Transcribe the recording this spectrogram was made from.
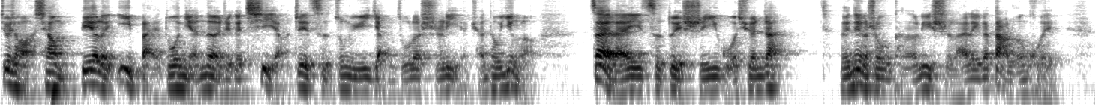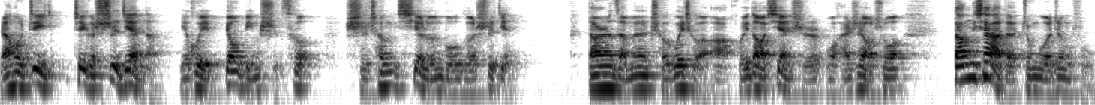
就好像憋了一百多年的这个气啊，这次终于养足了实力，拳头硬了，再来一次对十一国宣战。所以那个时候可能历史来了一个大轮回，然后这这个事件呢也会彪炳史册，史称谢伦伯格事件。当然，咱们扯归扯啊，回到现实，我还是要说，当下的中国政府，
